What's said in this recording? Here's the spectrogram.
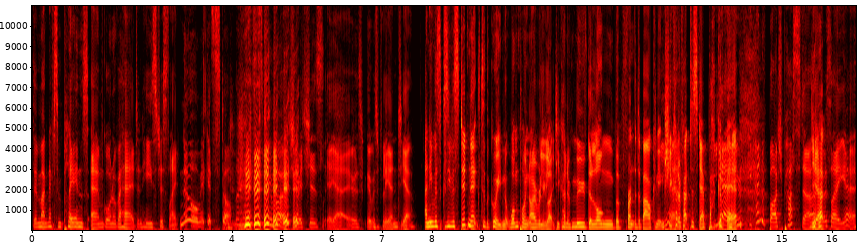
the magnificent planes um, going overhead, and he's just like, "No, make it stop! The noise is too much." Which is, yeah, it was it was brilliant. Yeah, And he was because he was stood next to the Queen. At one point, I really liked. He kind of moved along the front of the balcony. She kind of had to step back yeah, a bit. he kind of barged past her. Yeah. it was like, yeah,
